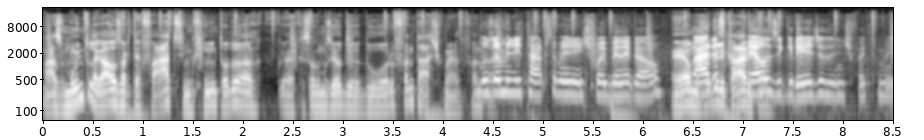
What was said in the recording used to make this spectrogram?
Mas muito legal os artefatos, enfim, toda a- questão do Museu do, do Ouro, fantástico mesmo. Fantástico. Museu Militar também a gente foi bem legal. É, o Museu Várias Militar, capelas, igrejas a gente foi também.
